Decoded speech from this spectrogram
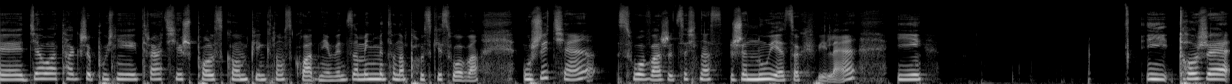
y, działa tak, że później tracisz polską piękną składnię, więc zamieńmy to na polskie słowa. Użycie słowa, że coś nas żenuje co chwilę i i to, że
